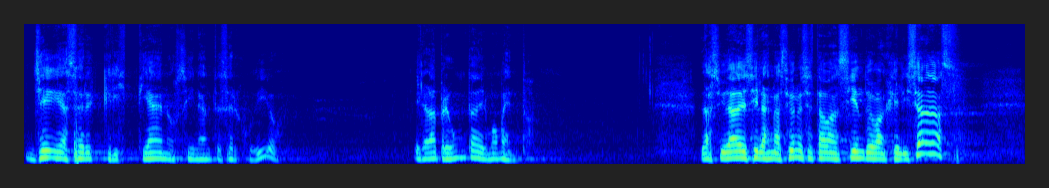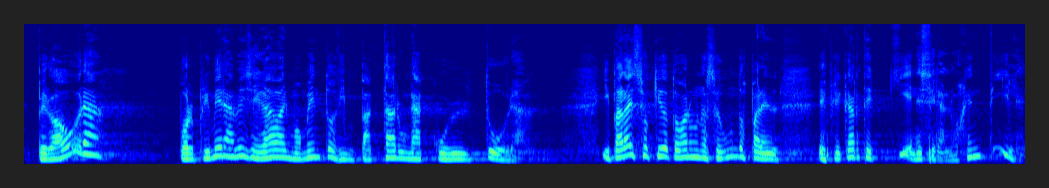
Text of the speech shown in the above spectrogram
llegue a ser cristiano sin antes ser judío? Era la pregunta del momento. Las ciudades y las naciones estaban siendo evangelizadas, pero ahora por primera vez llegaba el momento de impactar una cultura. Y para eso quiero tomar unos segundos para explicarte quiénes eran los gentiles.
